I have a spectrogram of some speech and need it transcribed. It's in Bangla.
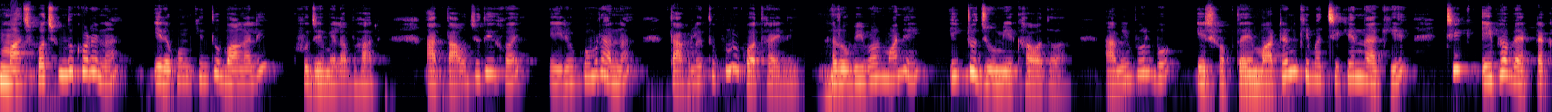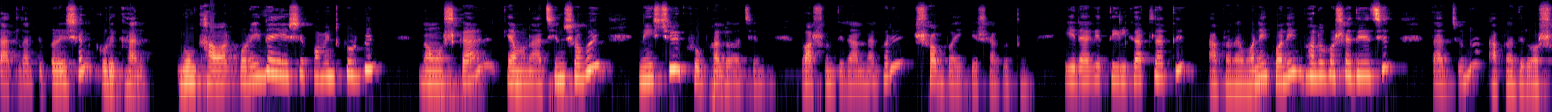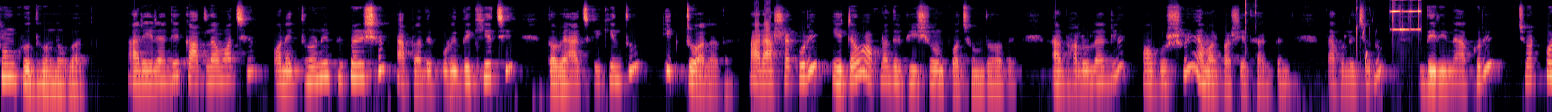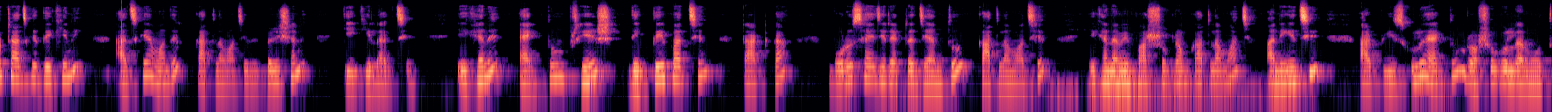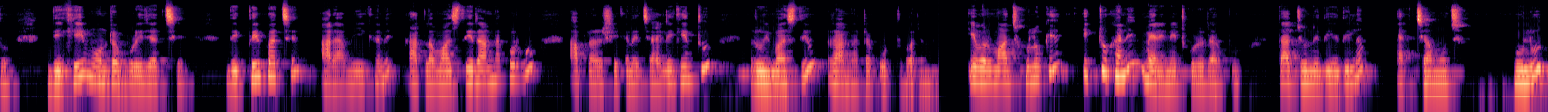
মাছ পছন্দ করে না, এরকম কিন্তু বাঙালি খুঁজে মেলা ভার। আর তাও যদি হয় এই রকম রান্না, তাহলে তো কোনো কথাই নেই। রবিবার মানে একটু জমিয়ে খাওয়া দাওয়া। আমি বলব, এ সপ্তাহে মাটন কিংবা চিকেন না খেয়ে ঠিক এইভাবে একটা কাতলার প্রিপারেশন করে খান। এবং খাওয়ার পরেই না এসে কমেন্ট করবেন, নমস্কার, কেমন আছেন সবাই? নিশ্চয়ই খুব ভালো আছেন। বাসন্তী রান্নাঘরে সবাইকে স্বাগত। এর আগে তিল কাতলাতে আপনারা অনেক অনেক ভালোবাসা দিয়েছেন। তার জন্য আপনাদের অসংখ্য ধন্যবাদ। আর এর আগে কাতলা মাছের অনেক ধরনের প্রিপারেশন আপনাদের করে দেখিয়েছি, তবে আজকে কিন্তু একটু আলাদা। আর আশা করি এটাও আপনাদের ভীষণ পছন্দ হবে। আর ভালো লাগলে অবশ্যই আমার পাশে থাকবেন। তাহলে চলুন দেরি না করে চটপট আজকে দেখে নিই, আজকে আমাদের কাতলা মাছের প্রিপারেশানে কী কী লাগছে। এখানে একদম ফ্রেশ দেখতেই পাচ্ছেন টাটকা বড় সাইজের একটা জ্যান্ত কাতলা মাছের। এখানে আমি পাঁচশো গ্রাম কাতলা মাছ আনিয়েছি আর পিসগুলো একদম রসগোল্লার মতো। দেখেই মনটা ভরে যাচ্ছে। দেখতেই পাচ্ছেন? আর আমি এখানে কাতলা মাছ দিয়ে রান্না করব। আপনারা সেখানে চাইলে কিন্তু রুই মাছ দিয়েও রান্নাটা করতে পারেন। এবার মাছগুলোকে একটুখানি ম্যারিনেট করে রাখব। তার জন্য দিয়ে দিলাম এক চামচ হলুদ,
